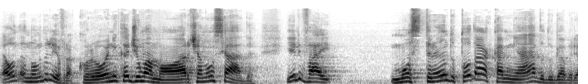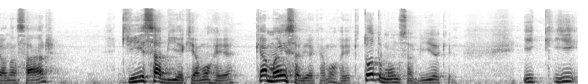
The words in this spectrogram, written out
É o nome do livro, a crônica de uma morte anunciada. E ele vai mostrando toda a caminhada do Gabriel Nassar, que sabia que ia morrer, que a mãe sabia que ia morrer, que todo mundo sabia que e, e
